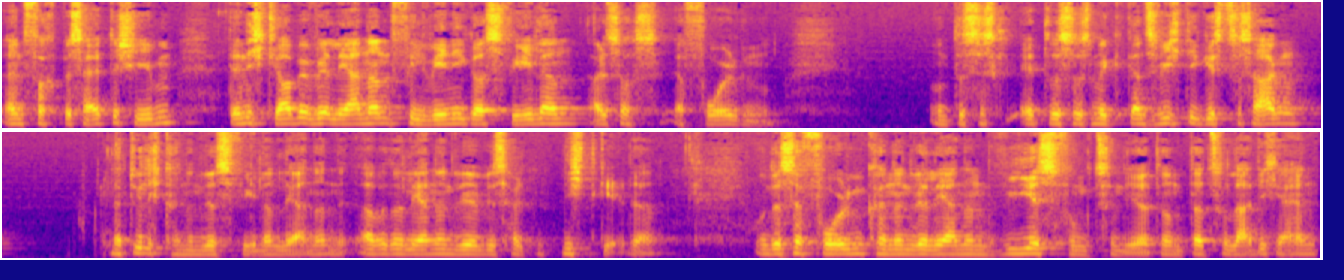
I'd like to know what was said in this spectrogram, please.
einfach beiseite schieben. Denn ich glaube, wir lernen viel weniger aus Fehlern als aus Erfolgen. Und das ist etwas, was mir ganz wichtig ist zu sagen. Natürlich können wir aus Fehlern lernen, aber da lernen wir, wie es halt nicht geht. Ja. Und aus Erfolgen können wir lernen, wie es funktioniert. Und dazu lade ich ein,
